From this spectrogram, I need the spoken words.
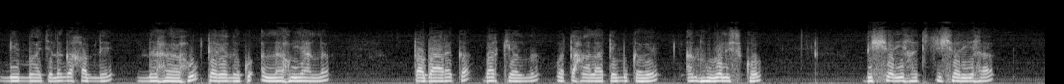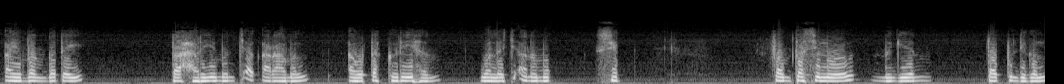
mimma ci la nga xamne nahahu tere nako allah yalla tabaraka barkelna wa ta'ala te mu kawe anhu walis ko bi sharihati ci shariha aydan batay taxriman ci ak araamal aw takrihan wala ci anamuk sib. Fam tasiloo na ngeen topp ndigal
